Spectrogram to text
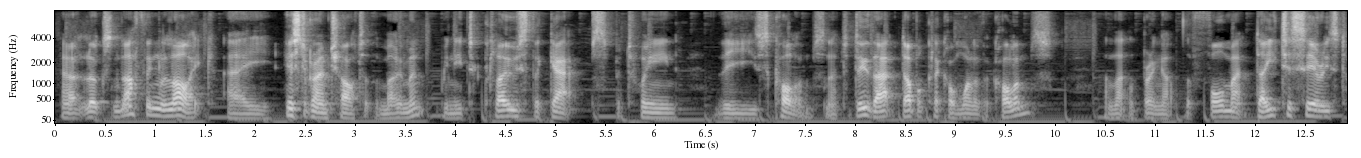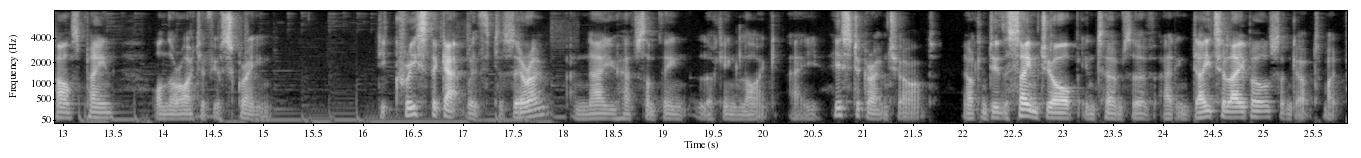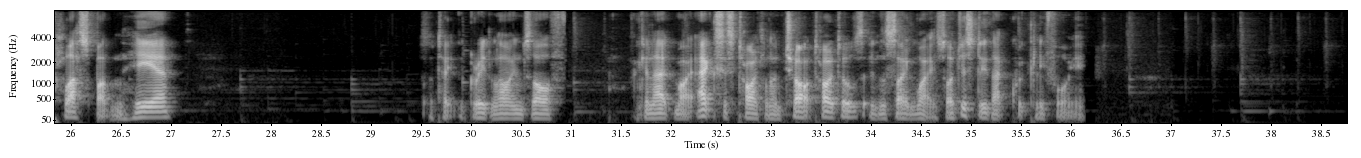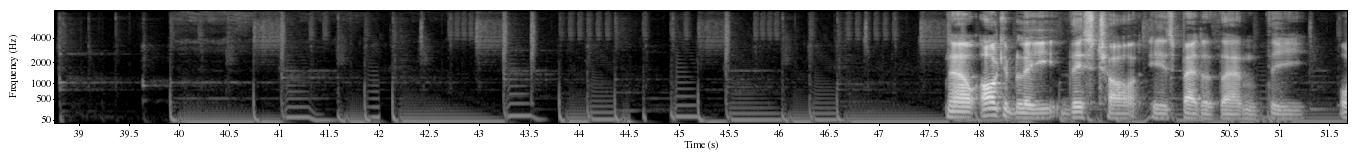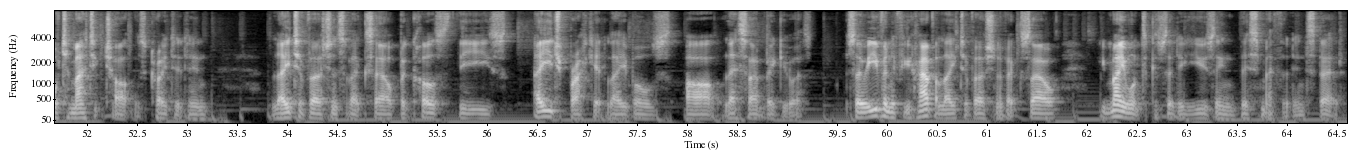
Now it looks nothing like a histogram chart at the moment. We need to close the gaps between these columns. Now to do that, double click on one of the columns and that will bring up the Format Data Series task pane on the right of your screen. Decrease the gap width to zero and now you have something looking like a histogram chart. Now I can do the same job in terms of adding data labels and go up to my plus button here. I'll take the grid lines off. I can add my axis title and chart titles in the same way. So I'll just do that quickly for you. Now, arguably, this chart is better than the automatic chart that's created in later versions of Excel because these age bracket labels are less ambiguous. So even if you have a later version of Excel, you may want to consider using this method instead.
